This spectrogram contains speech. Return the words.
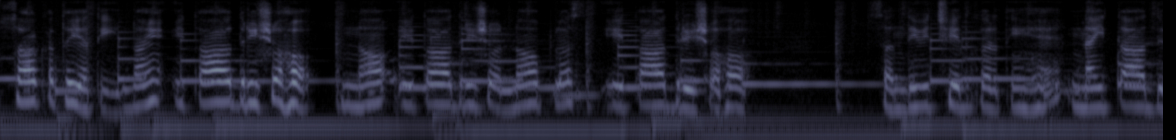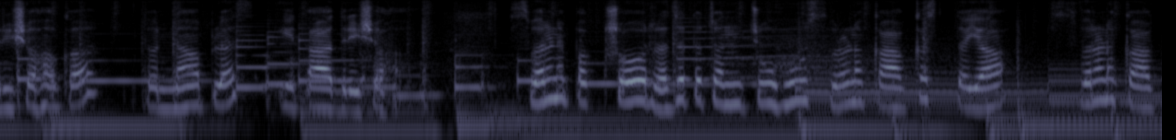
सा कथयति, न एतादृशः, न एतादृश, न प्लस एतादृशः। संधि विच्छेद करते हैं, नैतादृशः का तो न प्लस एतादृशः। स्वर्ण पक्षो रजत चंचुः स्वर्ण काकस्तया स्वर्ण काक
